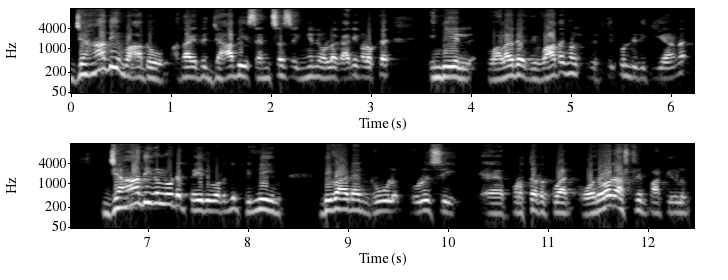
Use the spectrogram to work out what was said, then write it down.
ജാതിവാദവും അതായത് ജാതി സെൻസസ് ഇങ്ങനെയുള്ള കാര്യങ്ങളൊക്കെ ഇന്ത്യയിൽ വളരെ വിവാദങ്ങൾ വരുത്തിക്കൊണ്ടിരിക്കുകയാണ്. ജാതികളുടെ പേര് പറഞ്ഞ് പിന്നെയും ഡിവൈഡ് ആൻഡ് റൂൾ പോളിസി പുറത്തെടുക്കുവാൻ ഓരോ രാഷ്ട്രീയ പാർട്ടികളും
